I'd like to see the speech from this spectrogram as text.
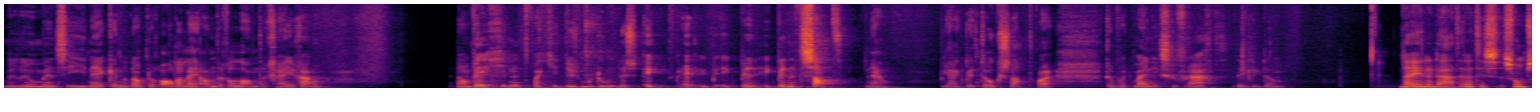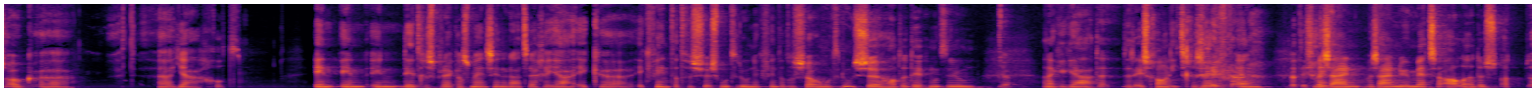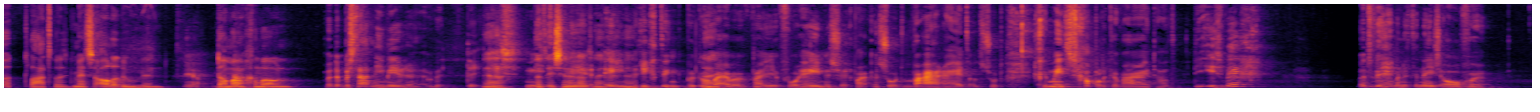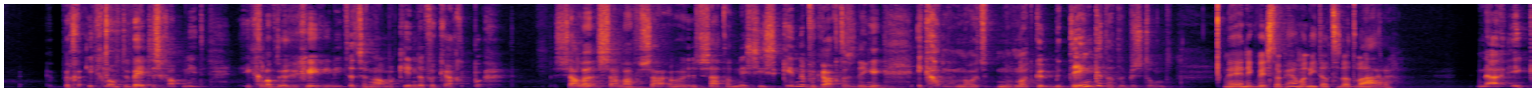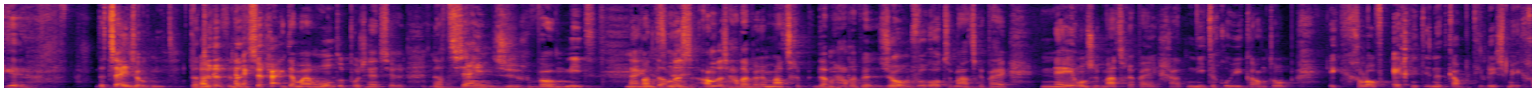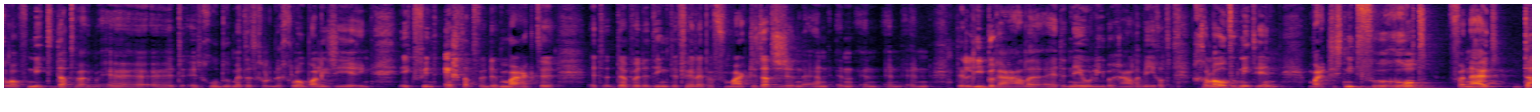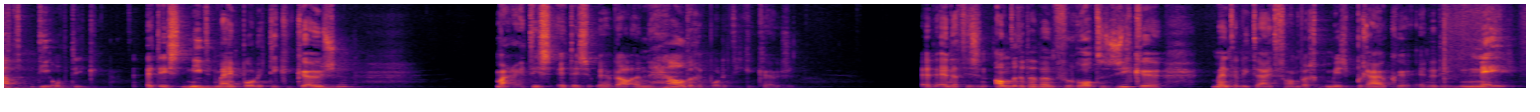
miljoen, mensen in je nek en dan ook nog allerlei andere landen. Ga je gang. Dan weet je het wat je dus moet doen. Dus ik, ik, ik, ben, ik ben het zat. Nou, ja, ik ben het ook zat. Maar er wordt mij niks gevraagd, denk ik dan. Nee, inderdaad. En het is soms ook, eh, het, eh, ja, god. In, in, in dit gesprek, als mensen inderdaad zeggen: Ja, ik, eh, ik vind dat we zus moeten doen, ik vind dat we zo moeten doen, ze hadden dit moeten doen. Ja. Dan denk ik: Ja, er is gewoon iets gezegd. En Dat is we geen... zijn, we zijn nu met z'n allen, dus dat, dat- laten we het met z'n allen doen. En Ja. dan maar gewoon. Maar dat bestaat niet meer, hè? Er Ja, is niet dat is inderdaad meer één richting. Waardoor Nee. waar, we- waar je voorheen een, zeg maar, een soort waarheid, een soort gemeenschappelijke waarheid had, die is weg. Want we hebben het ineens over... Ik geloof de wetenschap niet. Ik geloof de regering niet. Dat zijn allemaal kinderverkracht... Satanistische kinderverkrachters. Denk ik, ik had nog nooit, nog nooit kunnen bedenken dat het bestond. Nee, en ik wist ook helemaal niet dat ze dat waren. Nou, ik, eh, dat zijn ze ook niet. Dat, durf, dat zeg- ga ik dan maar 100% zeggen. Dat zijn ze gewoon niet. Nee, Want anders, nee. anders hadden we een maatschappij, dan hadden we zo'n verrotte maatschappij. Nee, onze maatschappij gaat niet de goede kant op. Ik geloof echt niet in het kapitalisme. Ik geloof niet dat we eh, het, het goed doen met het, de globalisering. Ik vind echt dat we de markten, het, dat we de dingen te veel hebben vermarkt. Dus dat is een, een, een, een, een, de liberale, de neoliberale wereld. Geloof ik niet in, maar het is niet verrot vanuit dat, die optiek. Het is niet mijn politieke keuze. Maar het is, het is wel een heldere politieke keuze. En, en dat is een andere dan een verrotte, zieke mentaliteit van we misbruiken. En denk ik, nee,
